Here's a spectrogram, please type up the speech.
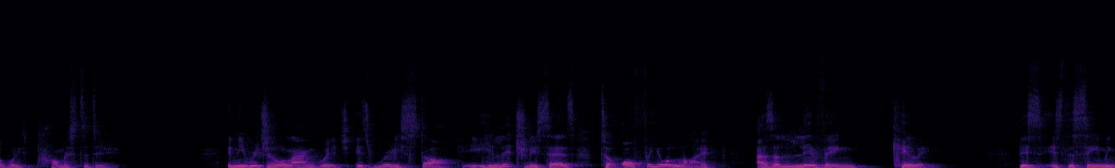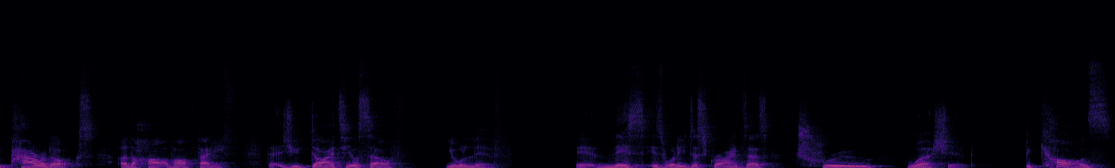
at what he's promised to do. In the original language, it's really stark. He literally says to offer your life as a living killing. This is the seeming paradox at the heart of our faith that as you die to yourself, you will live. Eh, this is what he describes as true worship because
